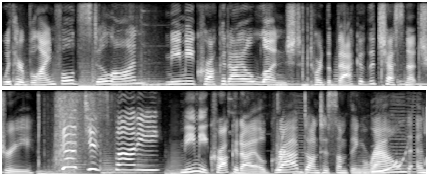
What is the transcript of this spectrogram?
With her blindfold still on, Mimi Crocodile lunged toward the back of the chestnut tree. Gotcha, Spotty! Mimi Crocodile grabbed onto something round and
